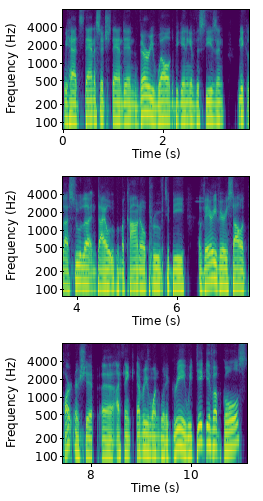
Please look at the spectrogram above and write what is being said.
We had Stanisic stand in very well at the beginning of the season. Niklas Süle and Dayot Upamecano proved to be a very, very solid partnership. Uh, I think everyone would agree. We did give up goals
